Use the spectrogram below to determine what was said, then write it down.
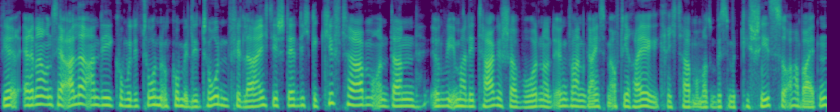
Wir erinnern uns ja alle an die Kommilitonen und Kommilitonen vielleicht, die ständig gekifft haben und dann irgendwie immer lethargischer wurden und irgendwann gar nichts mehr auf die Reihe gekriegt haben, um mal so ein bisschen mit Klischees zu arbeiten.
